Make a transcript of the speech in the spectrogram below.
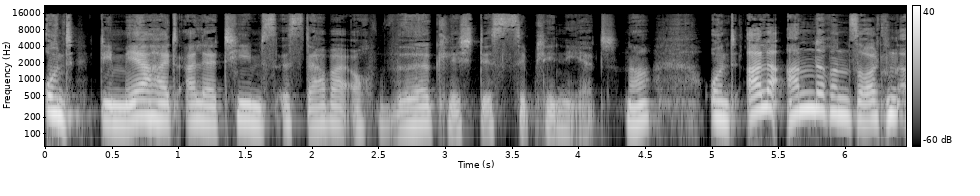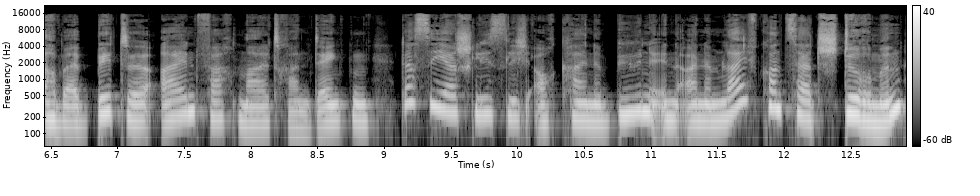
Und die Mehrheit aller Teams ist dabei auch wirklich diszipliniert. Ne? Und alle anderen sollten aber bitte einfach mal dran denken, dass sie ja schließlich auch keine Bühne in einem Live-Konzert stürmen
